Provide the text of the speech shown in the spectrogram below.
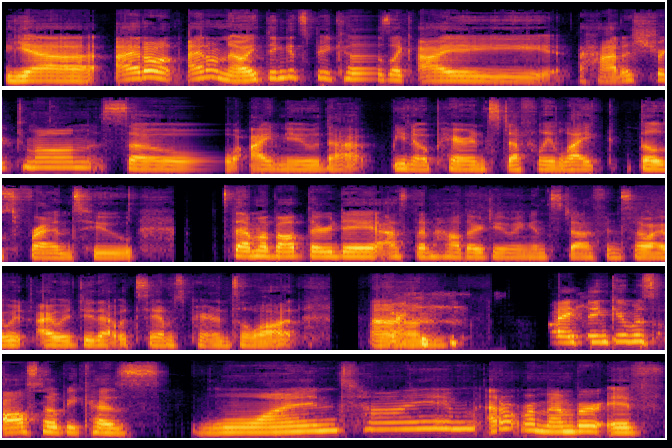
Yeah, I don't I don't know. I think it's because like I had a strict mom, so I knew that, you know, parents definitely like those friends who ask them about their day, ask them how they're doing and stuff. And so I would I would do that with Sam's parents a lot. Um but I think it was also because one time, I don't remember if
